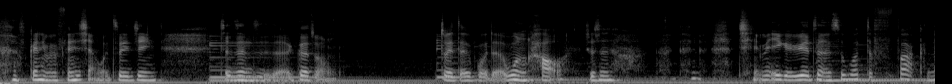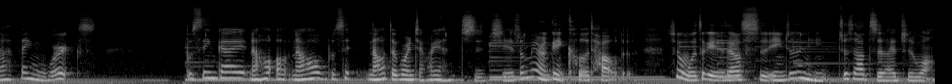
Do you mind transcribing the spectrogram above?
跟你们分享我最近这阵子的各种对德国的问号，就是。前面一个月真的是 What the fuck, nothing works，不是应该，然后哦，然后不是，然后德国人讲话也很直接，说没有人跟你客套的，所以我这个也是要适应，就是你就是要直来直往，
